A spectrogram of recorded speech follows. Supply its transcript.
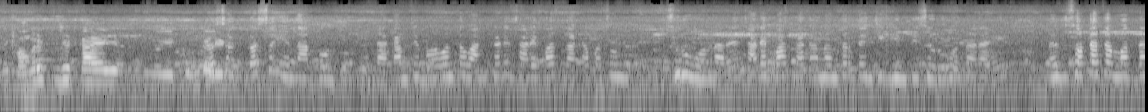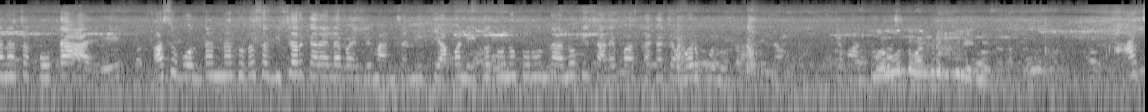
आणि काँग्रेसची सीट काय कसं कसं येणार दोन ते तीन लाख? आमचे बळवंत वानकडे साडेपाच लाखापासून सुरू होणार आहे. साडेपाच लाखानंतर त्यांची गिनती सुरू होणार आहे. स्वतःचा मतदानाचा कोटा आहे. असं बोलताना थोडासा विचार करायला पाहिजे माणसांनी की आपण एकत्र करून राहिलो की साडेपाच लाखाच्या वर बोलून राहिलेलो आहोत. बळवंत वानकडे किती येणार आज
